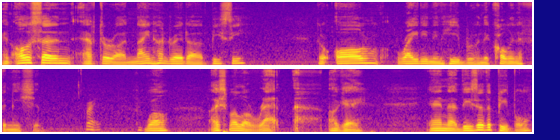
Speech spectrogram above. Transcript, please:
And all of a sudden, after uh, 900 uh, BC, they're all writing in Hebrew and they're calling it Phoenician. right. Well, I smell a rat. Okay. And uh, these are the people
